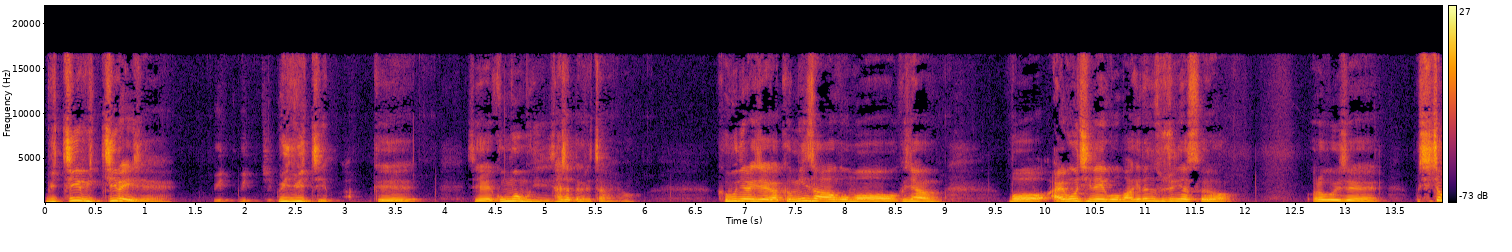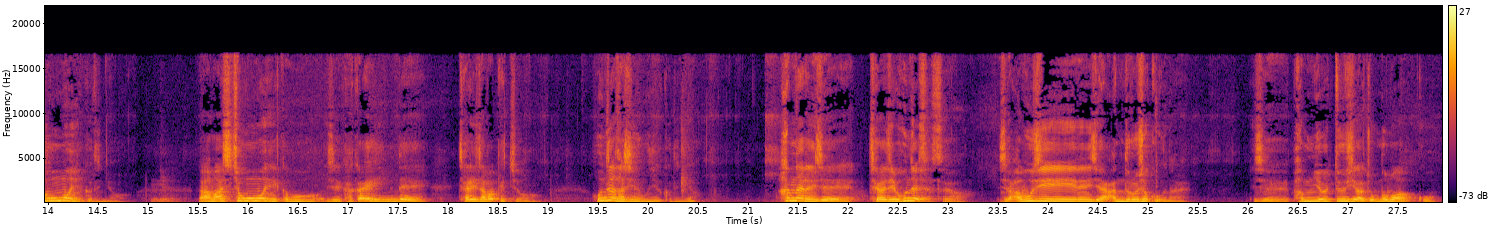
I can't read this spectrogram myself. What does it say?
윗집, 윗집에 이제, 윗 윗집 윗, 윗집, 그, 이제 공무원분이 사셨다 그랬잖아요. 그분이랑 이제 가끔 인사하고 뭐, 그냥, 뭐, 알고 지내고 막 이런 수준이었어요. 그리고 이제, 시청 공무원이었거든요. 네. 아마 시청 공무원이니까 뭐, 이제 가까이 있는데 자리 잡았겠죠. 혼자 사시는 분이었거든요. 한날은 이제 제가 집에 혼자 있었어요. 이제 아버지는 이제 안 들어오셨고, 그날. 이제 밤 12시가 좀 넘어갔고,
